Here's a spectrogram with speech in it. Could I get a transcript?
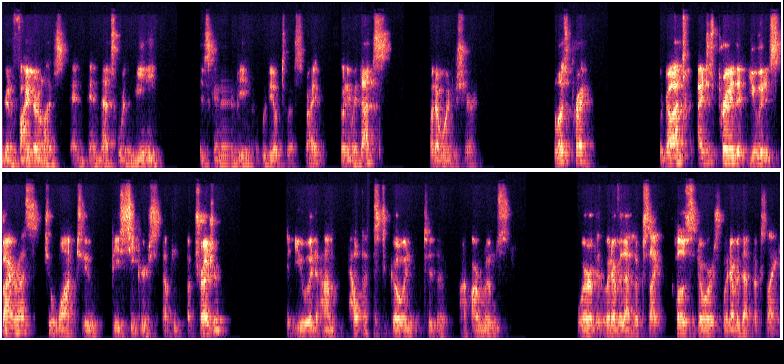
We're gonna find our lives and, and that's where the meaning is gonna be revealed to us, right? So anyway, that's what I wanted to share. So let's pray. For God, I just pray that you would inspire us to want to be seekers of, of treasure. That you would um, help us to go into the our rooms, wherever whatever that looks like, close the doors, whatever that looks like,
